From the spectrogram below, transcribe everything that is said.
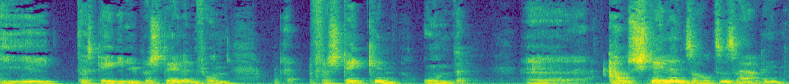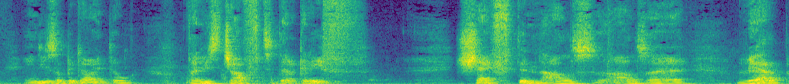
die, das Gegenüberstellen von äh, Verstecken und äh, Ausstellen sozusagen in dieser Bedeutung. Dann ist Schaft der Griff. Schäften als, als äh, Verb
